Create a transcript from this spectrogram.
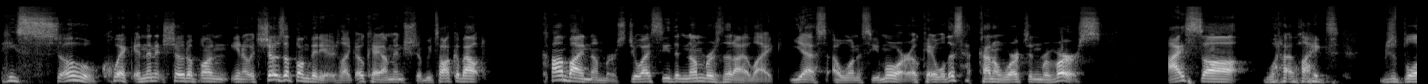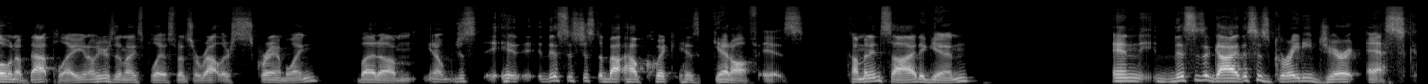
he's so quick. And then it showed up on, you know, it shows up on videos like, okay, I'm interested. We talk about combine numbers. Do I see the numbers that I like? Yes, I want to see more. Okay, well, this kind of worked in reverse. I saw what I liked just blowing up that play. You know, here's a nice play of Spencer Rattler scrambling. But um, you know, just it, it, this is just about how quick his get off is coming inside again. And this is a guy, this is Grady Jarrett esque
